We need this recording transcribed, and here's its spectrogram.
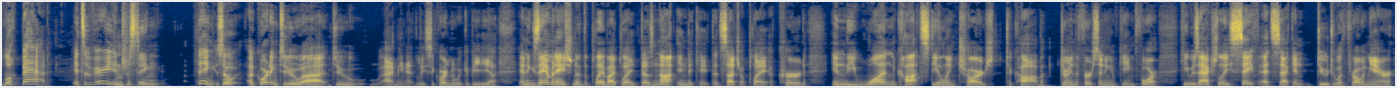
look bad. It's a very hmm. interesting thing. So, according to uh, to I mean, at least according to Wikipedia, an examination of the play-by-play does not indicate that such a play occurred. In the one caught stealing charged to Cobb during the first inning of Game Four, he was actually safe at second due to a throwing error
